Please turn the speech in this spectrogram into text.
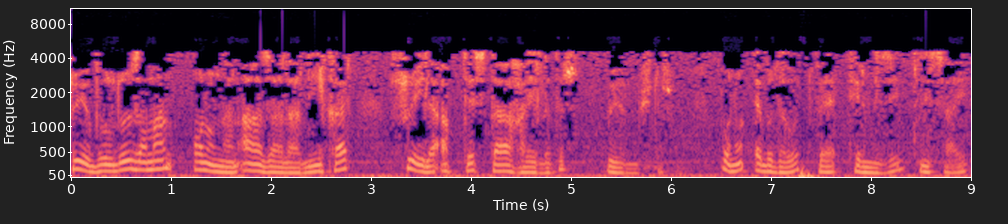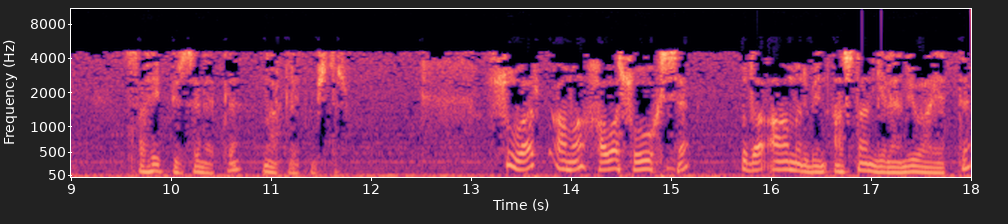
Suyu bulduğu zaman onunla azalarını yıkar. Su ile abdest daha hayırlıdır buyurmuştur. Bunu Ebu Davud ve Tirmizi Nisai sahih bir senetle nakletmiştir. Su var ama hava soğuk ise bu da Amr bin As'tan gelen rivayette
